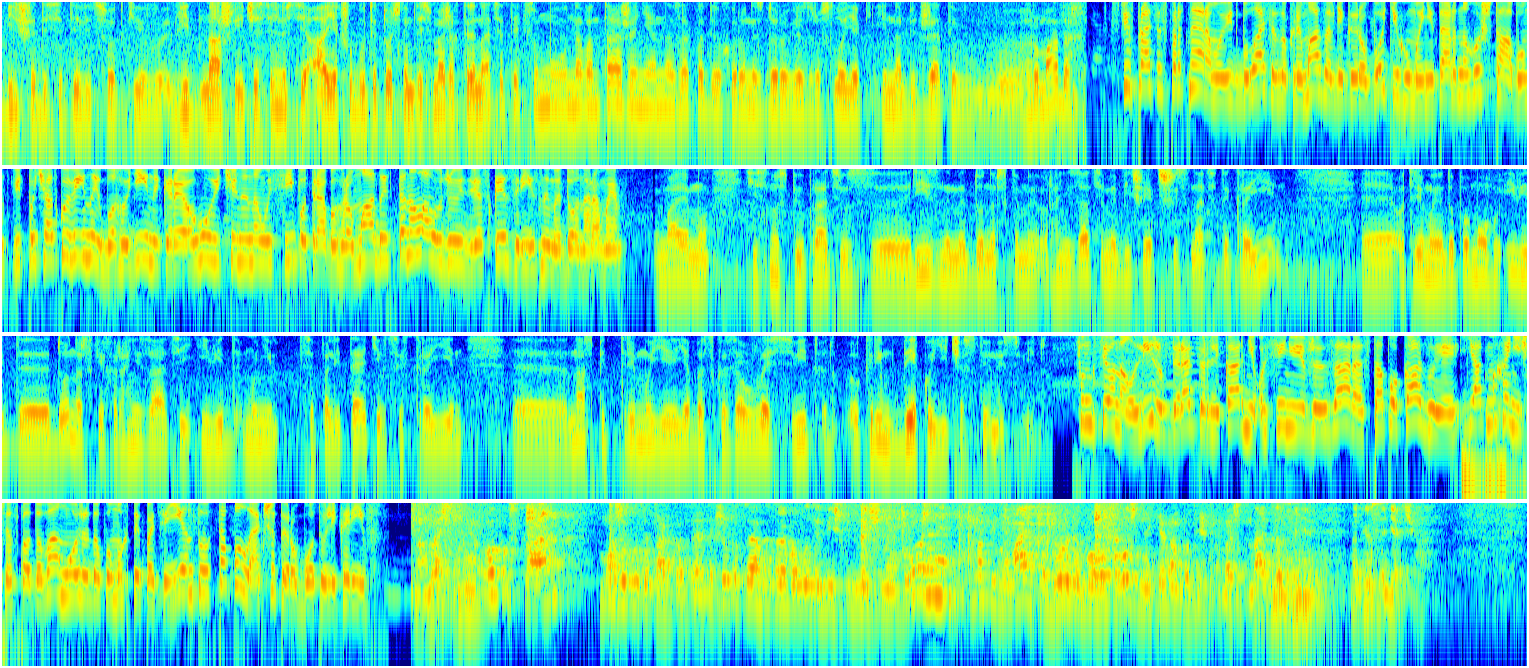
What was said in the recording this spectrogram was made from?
більше 10% від нашої чисельності, а якщо бути точним, десь в межах 13. Тому навантаження на заклади охорони здоров'я зросло як і на бюджети в громадах. Співпраця з партнерами відбулася, зокрема, завдяки роботі гуманітарного штабу. Від початку війни благодійники реагують чи не на усі потреби громади та налагоджують зв'язки з різними донорами. Ми маємо тісну співпрацю з різними донорськими організаціями, більше як з 16 країн. Е, Отримує допомогу і від е, донорських організацій, і від муніципалітетів цих країн. Е, Нас підтримує, я би сказав, весь світ, окрім дикої частини світу. Функціонал ліжок директор лікарні оцінює вже зараз та показує, як механічна складова може допомогти пацієнту та полегшити роботу лікарів. Бачите, ми опускаємо. Може бути так пацієнт. Якщо пацієнту треба бути в більш підвищеному положенні, воно піднімається до будь-якого положення, яке нам потрібно. Бачите, навіть до сидя, напівсидячого.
